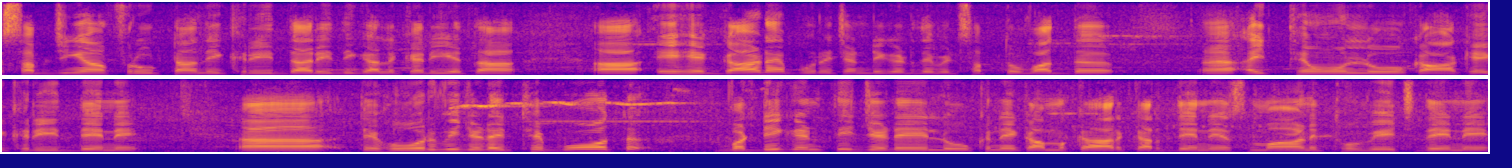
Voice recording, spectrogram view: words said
ਸਬਜ਼ੀਆਂ, ਫਰੂਟਾਂ ਦੀ ਖਰੀਦਦਾਰੀ ਦੀ ਗੱਲ ਕਰੀਏ ਤਾਂ ਇਹ ਗੜ੍ਹ ਹੈ ਪੂਰੇ ਚੰਡੀਗੜ੍ਹ ਦੇ ਵਿੱਚ, ਸਭ ਤੋਂ ਵੱਧ ਇੱਥੋਂ ਲੋਕ ਆ ਕੇ ਖਰੀਦਦੇ ਨੇ। ਤੇ ਹੋਰ ਵੀ ਜਿਹੜੇ ਇੱਥੇ ਬਹੁਤ ਵੱਡੀ ਗਿਣਤੀ ਜਿਹੜੇ ਲੋਕ ਨੇ ਕੰਮਕਾਰ ਕਰਦੇ ਨੇ, ਸਮਾਨ ਇੱਥੋਂ ਵੇਚਦੇ ਨੇ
